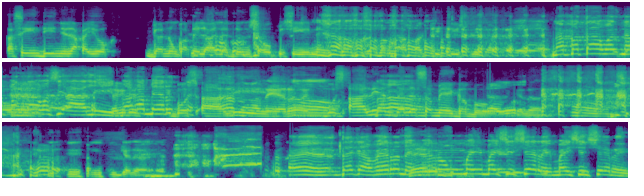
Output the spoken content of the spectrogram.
Kasi hindi nila kayo ganun kakilala dun sa opisina. Mga pagchichismis. Napatawa, napatawa si Ali. Baka meron... Si Boss Ah, Ali. baka meron. Oo. Boss Ali ang Baka- dala sa Mega Mall. Ganun. Ganun. Eh, teka, meron eh. Meron- Merong may, may share eh. May share eh.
